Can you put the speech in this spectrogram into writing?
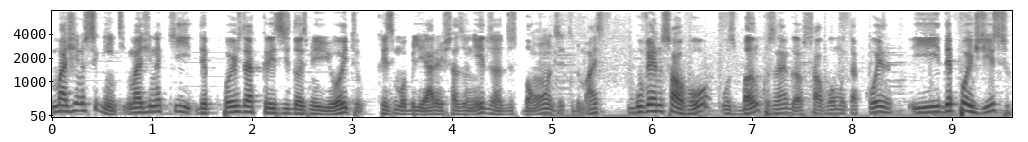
Imagina o seguinte, imagina que depois da crise de 2008, crise imobiliária nos Estados Unidos, né, dos bonds e tudo mais, o governo salvou os bancos, né? Salvou muita coisa. E depois disso,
